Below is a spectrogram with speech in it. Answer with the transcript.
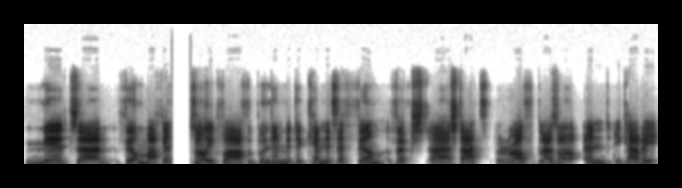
mit ähm, Film machen. So, ich war verbunden mit der Chemnitzer Filmwerkstatt Ralf Glaser und ich habe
